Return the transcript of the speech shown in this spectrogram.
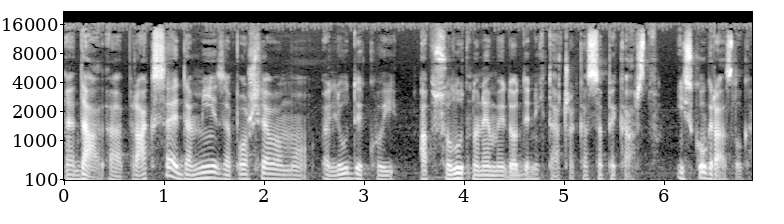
da, praksa je da mi zapošljavamo ljude koji apsolutno nemaju dodirnih tačaka sa pekarstvom. Iz kog razloga?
